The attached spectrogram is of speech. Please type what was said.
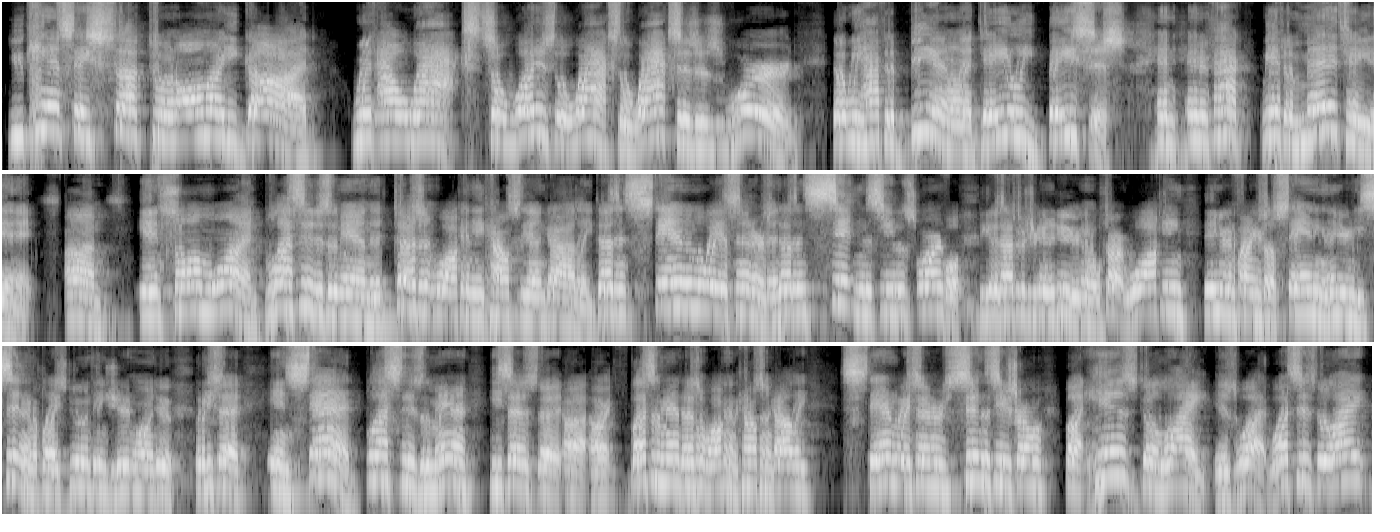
You can't stay stuck to an almighty God without wax. So, what is the wax? The wax is His Word that we have to be in on a daily basis. And, and in fact, we have to meditate in it. Um, in Psalm 1, blessed is the man that doesn't walk in the accounts of the ungodly, doesn't stand in the way of sinners, and doesn't sit in the seat of the scornful, because that's what you're going to do. You're going to start walking, then you're going to find yourself standing, and then you're going to be sitting in a place doing things you didn't want to do. But he said, instead, blessed is the man, he says that, uh, blessed the man doesn't walk in the counsel of the ungodly, stand in the way of sinners, sit in the seat of but his delight is what? What's his delight?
